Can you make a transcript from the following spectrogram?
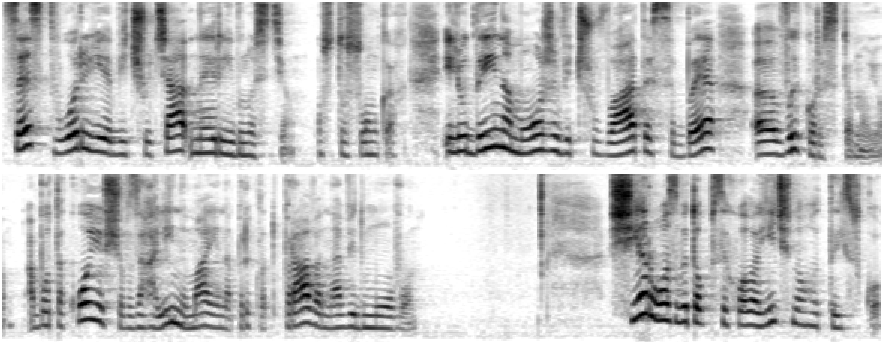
це створює відчуття нерівності у стосунках, і людина може відчувати себе е, використаною або такою, що взагалі не має, наприклад, права на відмову. Ще розвиток психологічного тиску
